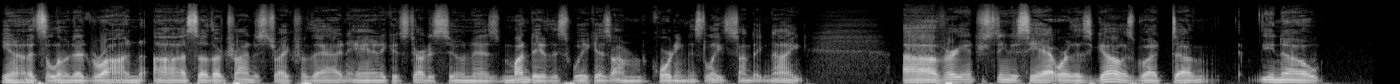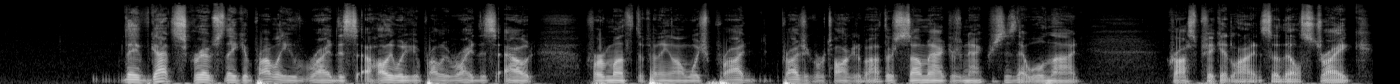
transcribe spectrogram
you know, it's a limited run. Uh, so they're trying to strike for that, and it could start as soon as Monday of this week, as I'm recording this late Sunday night. Uh, very interesting to see how, where this goes, but, um, you know, they've got scripts. They could probably ride this, Hollywood could probably ride this out for a month, depending on which pro- project we're talking about. There's some actors and actresses that will not cross picket lines, so they'll strike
